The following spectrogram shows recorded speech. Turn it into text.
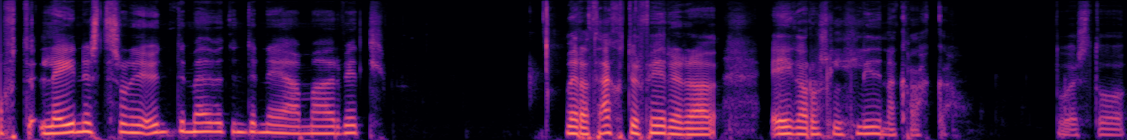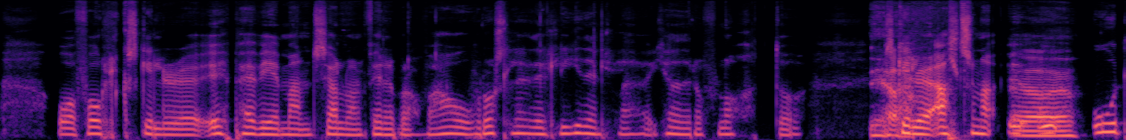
oft leynist svona í undir meðvitundinni að maður vill vera þekktur fyrir að eiga rosalega hlýðina krakka, þú veist, og, og fólk skilur upphefið mann sjálfan fyrir bara, vá, rosalega hlýðin hjá þeir og flott og skilur allt svona Já, já. út,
